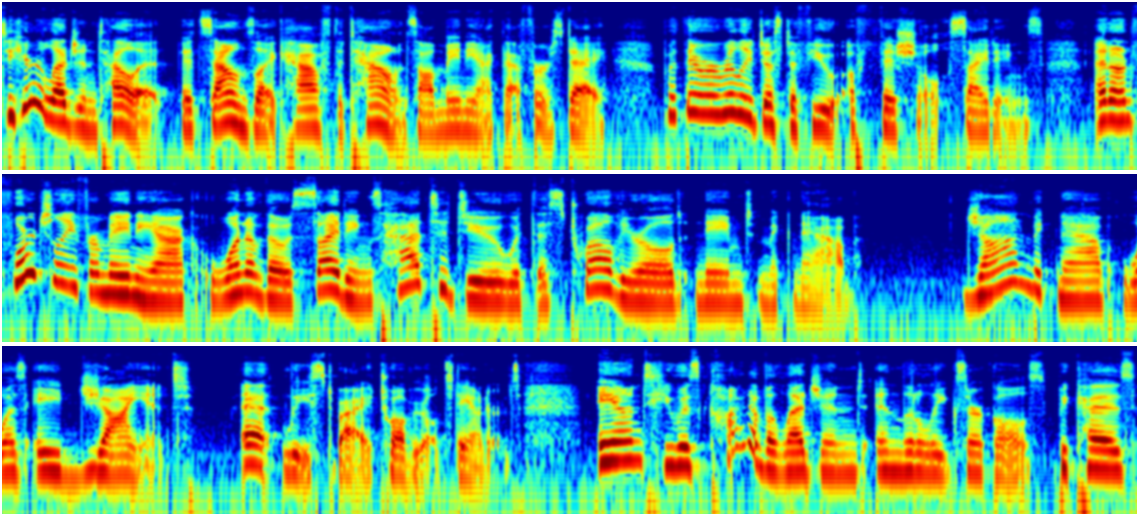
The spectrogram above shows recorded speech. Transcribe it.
To hear legend tell it, it sounds like half the town saw Maniac that first day, but there were really just a few official sightings. And unfortunately for Maniac, one of those sightings had to do with this 12 year old named McNab. John McNab was a giant, at least by 12 year old standards. And he was kind of a legend in Little League circles because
